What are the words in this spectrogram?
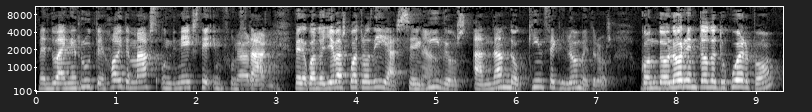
Wenn du eine Route heute machst und die nächste in fünf Tagen. Pero cuando llevas cuatro días seguidos andando 15 kilómetros con dolor en todo tu cuerpo,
